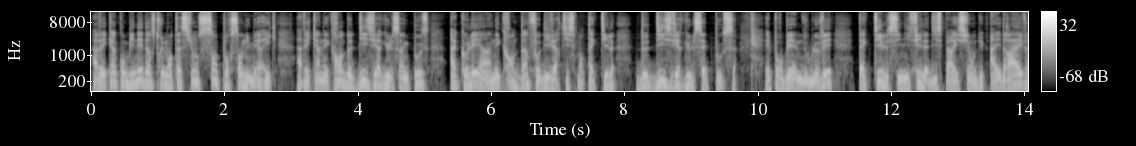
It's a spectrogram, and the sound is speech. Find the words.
avec un combiné d'instrumentation 100% numérique, avec un écran de 10,5 pouces accolé à un écran d'infodivertissement tactile de 10,7 pouces. Et pour BMW, tactile signifie la disparition du iDrive,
